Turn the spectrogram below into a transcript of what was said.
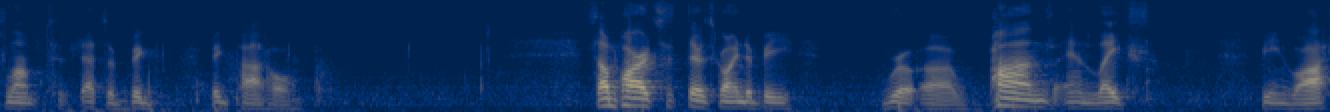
slumped. That's a big, big pothole. Some parts there's going to be uh, ponds and lakes being lost,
